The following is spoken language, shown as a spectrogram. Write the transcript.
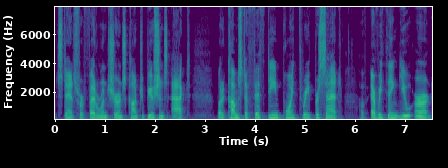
It stands for Federal Insurance Contributions Act, but it comes to 15.3% of everything you earn.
